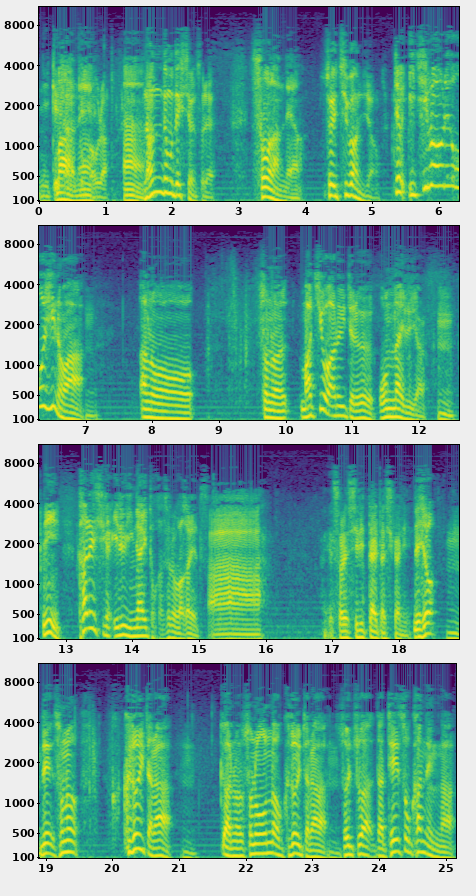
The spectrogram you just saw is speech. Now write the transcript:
に行けたらとか。ほら。うん。何でもできちゃうよ、それ。そうなんだよ。それ一番じゃん。でも一番俺が欲しいのは、うん。あのーその、街を歩いてる女いるじゃん。うん。に、彼氏がいるいないとか、それ分かるやつ。ああ。それ知りたい、確かに。でしょ、うんで、その、く口説いたら、うん。あの、その女を口説いたら、うんそいつは、だ低層観念が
